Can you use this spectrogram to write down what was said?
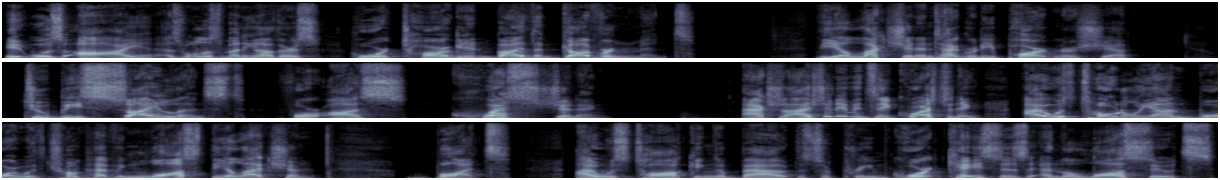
It was I, as well as many others, who were targeted by the government the Election Integrity Partnership to be silenced for us questioning. Actually, I shouldn't even say questioning. I was totally on board with Trump having lost the election. But I was talking about the Supreme Court cases and the lawsuits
